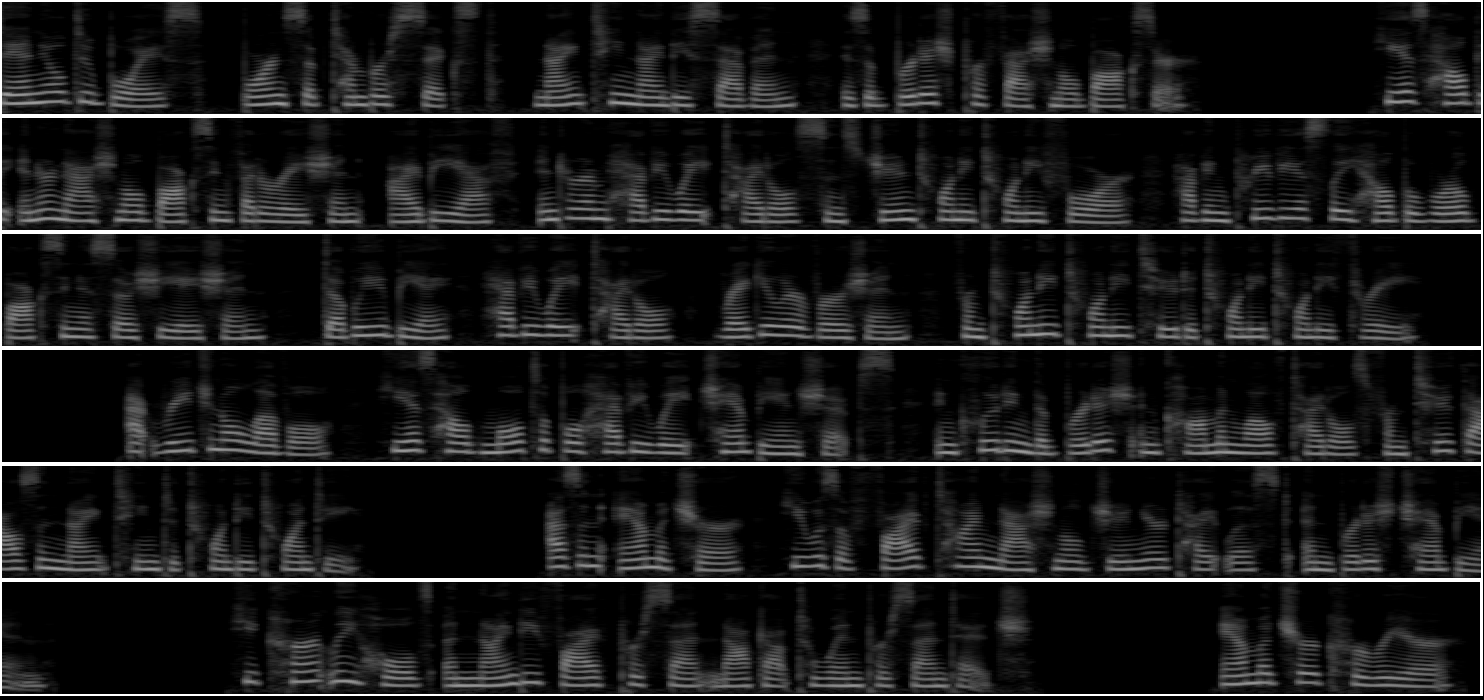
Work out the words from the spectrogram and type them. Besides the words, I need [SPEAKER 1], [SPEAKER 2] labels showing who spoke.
[SPEAKER 1] Daniel Dubois, born September 6, 1997, is a British professional boxer. He has held the International Boxing Federation IBF interim heavyweight title since June 2024, having previously held the World Boxing Association WBA heavyweight title regular version from 2022 to 2023. At regional level, he has held multiple heavyweight championships, including the British and Commonwealth titles from 2019 to 2020. As an amateur, he was a five time national junior titleist and British champion. He currently holds a 95% knockout to win percentage. Amateur career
